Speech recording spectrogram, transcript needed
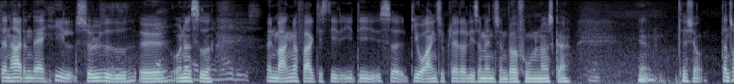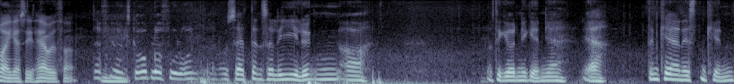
Den har den der helt sølvhvide øh, ja, underside, men mangler faktisk de, de, de, så de orange pletter, ligesom en blå fuglen også gør. Ja. Ja, det er sjovt. Den tror jeg ikke, jeg har set herude før. Der flyver en skovblåfugl rundt, og nu satte den sig lige i lyngen, og, og det gjorde den igen, ja. Ja, den kan jeg næsten kende.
